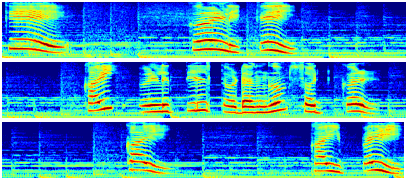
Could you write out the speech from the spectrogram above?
கே. கேளிக்கை. கை எழுத்தில் தொடங்கும் சொற்கள். கை. கைப்பை.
